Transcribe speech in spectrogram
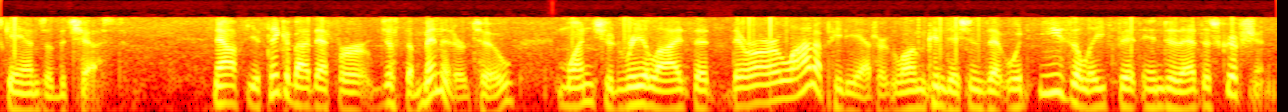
scans of the chest. Now, if you think about that for just a minute or two, one should realize that there are a lot of pediatric lung conditions that would easily fit into that description.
